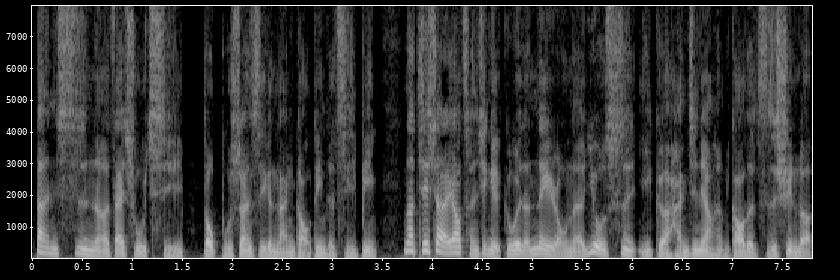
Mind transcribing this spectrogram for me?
但是呢，在初期都不算是一个难搞定的疾病。那接下来要呈现给各位的内容呢，又是一个含金量很高的资讯了，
